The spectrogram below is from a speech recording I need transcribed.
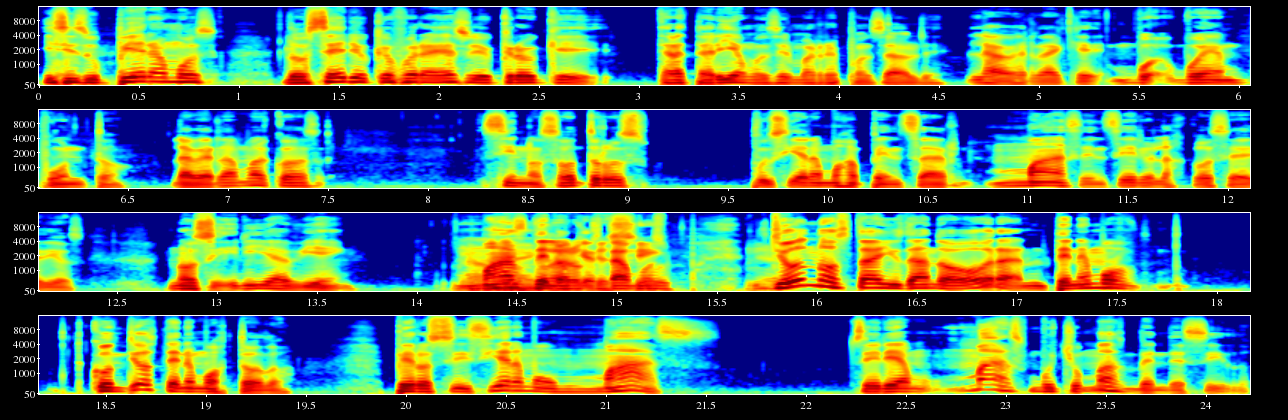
Y si supiéramos lo serio que fuera eso, yo creo que trataríamos de ser más responsables. La verdad que bu- buen punto. La verdad, Marcos, si nosotros pusiéramos a pensar más en serio las cosas de Dios, nos iría bien. Más de lo que, que estamos. sí. Dios nos está ayudando ahora. Tenemos, con Dios tenemos todo. Pero si hiciéramos más, seríamos más, mucho más bendecidos.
